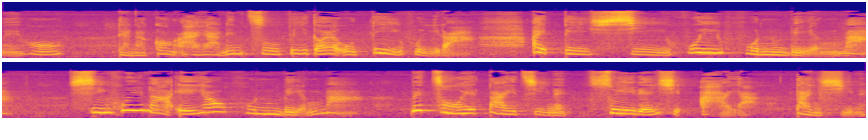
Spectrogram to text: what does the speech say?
的吼。定来讲，哎呀，恁慈悲都要有智慧啦，爱知是非分明啦，是非哪会晓分明啦？要做的代志呢，虽然是爱呀，但是呢，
